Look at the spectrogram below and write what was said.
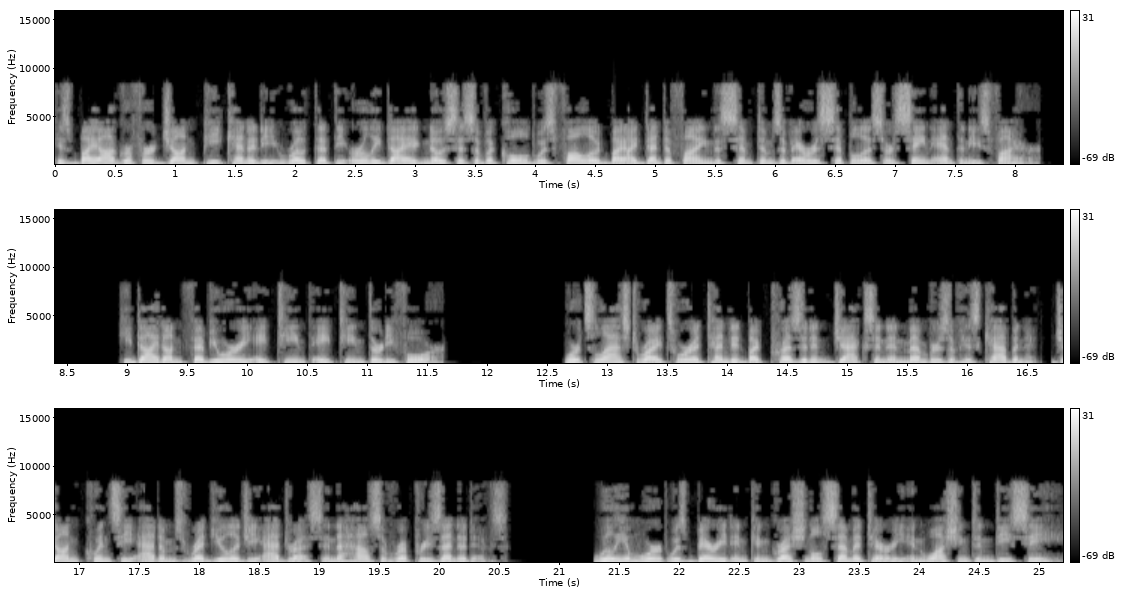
His biographer John P. Kennedy wrote that the early diagnosis of a cold was followed by identifying the symptoms of erysipelas or St. Anthony's fire. He died on February 18, 1834. Wirt's last rites were attended by President Jackson and members of his cabinet. John Quincy Adams read eulogy address in the House of Representatives. William Wirt was buried in Congressional Cemetery in Washington, D.C.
